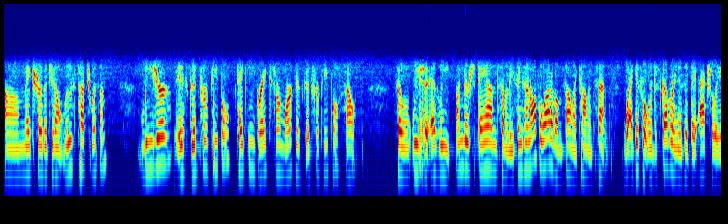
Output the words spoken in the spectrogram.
um, make sure that you don't lose touch with them. Leisure is good for people. Taking breaks from work is good for people's health. So we should, as we understand some of these things, and an awful lot of them sound like common sense. Well, I guess what we're discovering is that they actually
